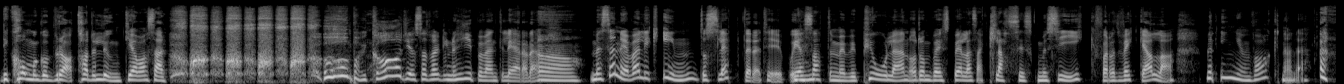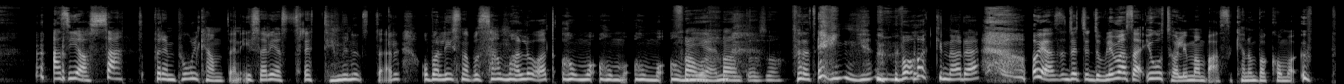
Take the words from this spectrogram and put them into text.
det kommer gå bra, ta det lugnt. Jag var så här, oh my god, jag satt verkligen och hyperventilerade. Ja. Men sen när jag väl gick in, då släppte det typ. Och jag satte mig vid poolen och de började spela så klassisk musik för att väcka alla. Men ingen vaknade. Alltså jag satt på den poolkanten i seriöst 30 minuter och bara lyssnade på samma låt om och om och om, och om Fan igen. alltså. För att ingen vaknade. Och jag, du då blir man så här otålig. Man bara, så kan de bara komma upp?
